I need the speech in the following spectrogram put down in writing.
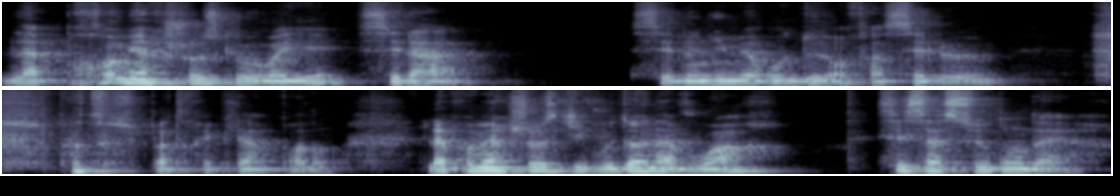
la première chose que vous voyez, c'est c'est le numéro 2, enfin c'est le, je suis pas très clair, pardon. La première chose qui vous donne à voir, c'est sa secondaire.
